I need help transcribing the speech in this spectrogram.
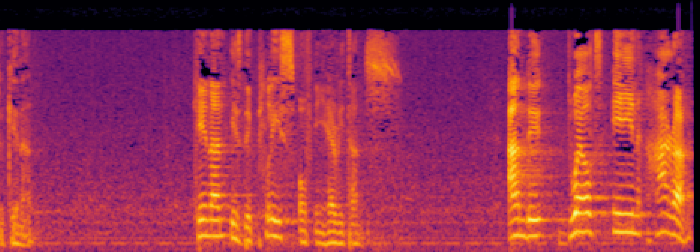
to Canaan. Canaan is the place of inheritance and they dwelt in Haran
